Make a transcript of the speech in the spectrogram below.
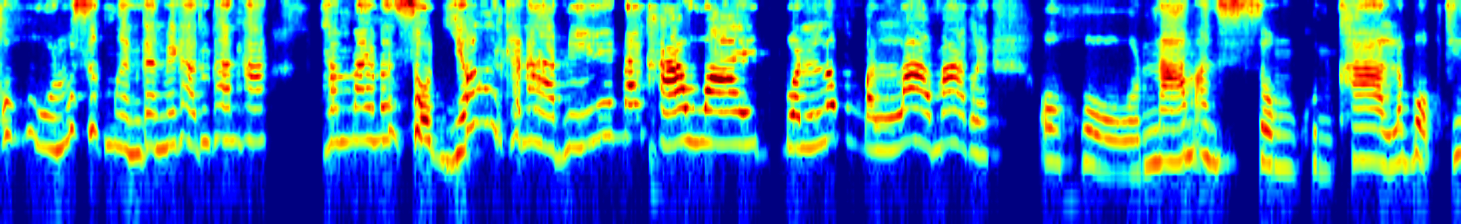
โอ้โหรู้สึกเหมือนกันไหมคะทุกท่านคะ ทำไมมันสุดยอดขนาดนี้นะคะ วายบนล่ำบัลล่ามากเลย โอ้โห น้ำอันทรงคุณค่าระบบที่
